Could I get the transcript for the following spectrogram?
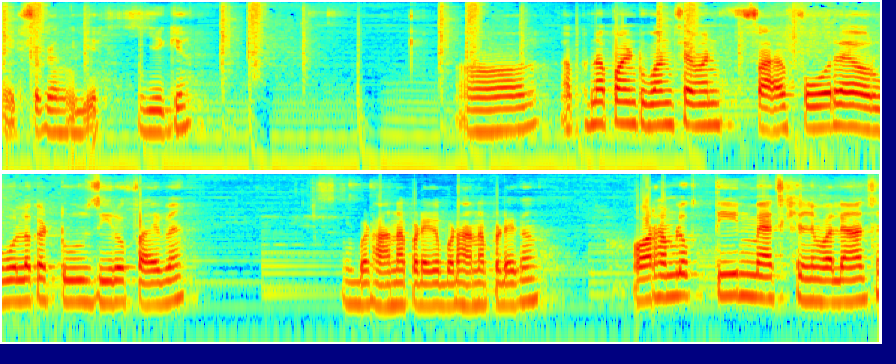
एक सेकंड ये ये क्या? और अपना point one seven five four है और वो लगा टू ज़ीरो फाइव है। बढ़ाना पड़ेगा बढ़ाना पड़ेगा। और हम लोग तीन मैच खेलने वाले हैं आज।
